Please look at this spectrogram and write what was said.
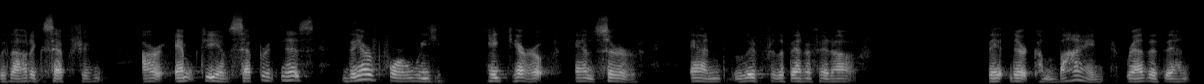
without exception are empty of separateness. Therefore, we take care of and serve and live for the benefit of. They, they're combined rather than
